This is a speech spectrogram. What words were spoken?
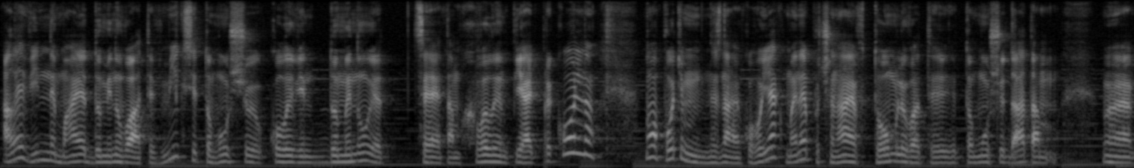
але він не має домінувати в міксі, тому що коли він домінує, це там хвилин 5 прикольно. Ну а потім не знаю кого як мене починає втомлювати, тому що да, там е,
